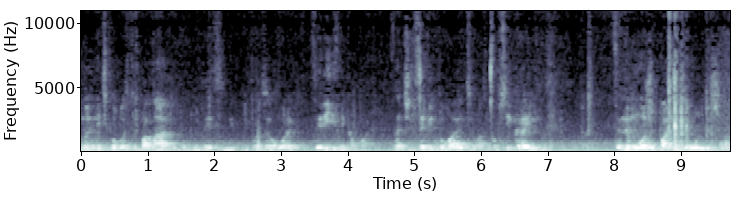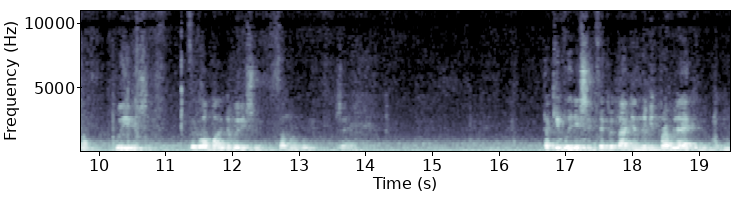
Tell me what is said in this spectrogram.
Хмельницькій області багато тут людей сидить і про це говорить, це різні компанії. Значить, це відбувається у вас по всій країні. Це не може пані Лундиш вирішити. Це глобально вирішуєте саме ви, Женя. Так і вирішіть це питання. Не відправляйте людей.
